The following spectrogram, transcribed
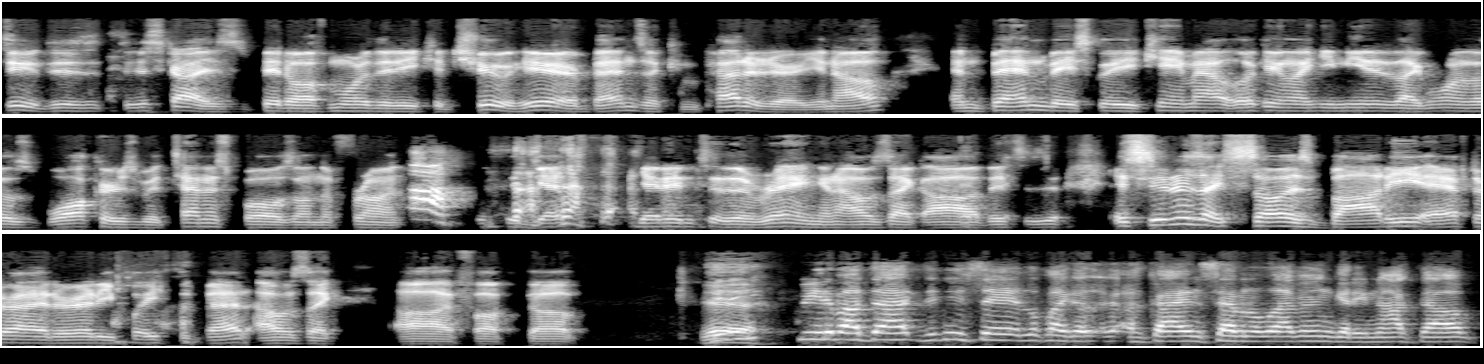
dude, this this guy's bit off more than he could chew. Here, Ben's a competitor, you know. And Ben basically came out looking like he needed like one of those walkers with tennis balls on the front to get get into the ring. And I was like, oh, this is. As soon as I saw his body after I had already placed the bet, I was like, ah, I fucked up. Yeah. Didn't you tweet about that? Didn't you say it looked like a, a guy in 7-Eleven getting knocked out?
